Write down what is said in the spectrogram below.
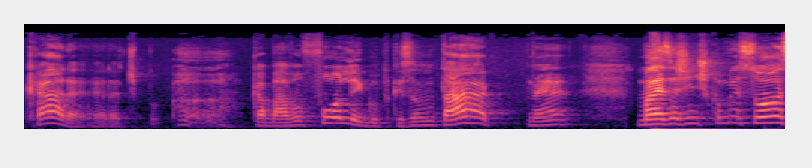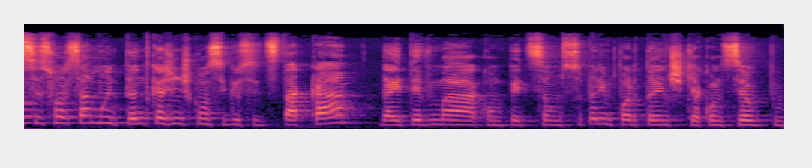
cara, era tipo, acabava o fôlego, porque você não tá, né? Mas a gente começou a se esforçar muito, tanto que a gente conseguiu se destacar. Daí teve uma competição super importante que aconteceu por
